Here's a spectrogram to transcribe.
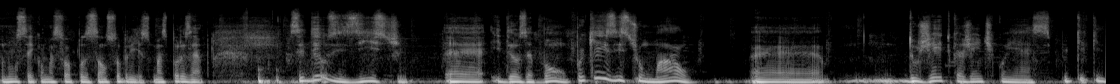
Eu não sei como é a sua posição sobre isso, mas, por exemplo, se Deus existe é, e Deus é bom, por que existe o mal é, do jeito que a gente conhece? Por que, que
